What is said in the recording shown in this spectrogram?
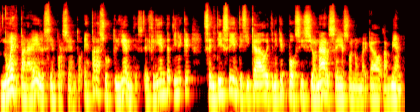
no es para él 100%, es para sus clientes. El cliente tiene que sentirse identificado y tiene que posicionarse eso en un mercado también.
